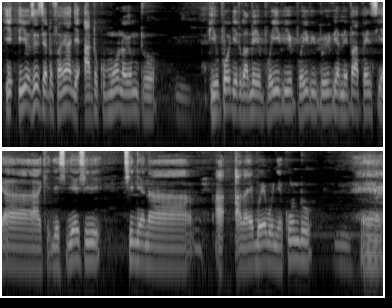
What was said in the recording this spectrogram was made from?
"Hi- hiyo sisi atufanyaje, atukumuona huyo mtu. Yupoje? Tukamwambia yupo hivi yupo hivi yupo hivi, amevaa pensi ya kijeshi jeshi, chini ana ana ebo nyekundu. Eh.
